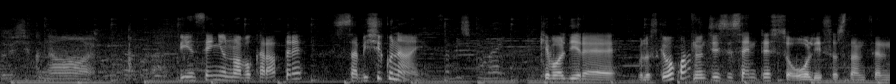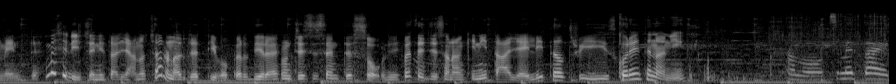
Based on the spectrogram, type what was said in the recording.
Sabishikunai. Vi insegno un nuovo carattere, sabishikunai. Sabishikunai. 寂しくない Che vuol dire, ve lo scrivo qua, non ci si sente soli sostanzialmente. Come si dice in italiano? C'era un aggettivo per dire non ci si sente soli. Questi ci sono anche in Italia, i little trees. Correte nani? あの冷たい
